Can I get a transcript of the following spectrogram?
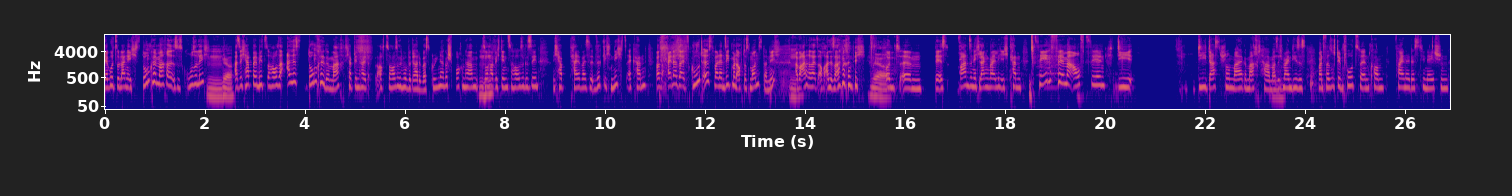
ja gut, solange ich es dunkel mache, ist es gruselig. Ja. Also ich habe bei mir zu Hause alles dunkel gemacht. Ich habe den halt auch zu Hause gesehen, wo wir gerade über Screener gesprochen haben. So habe ich den zu Hause gesehen. Ich habe teilweise wirklich nichts erkannt, was einerseits gut ist, weil dann sieht man auch das Monster nicht, aber andererseits auch alles andere nicht. Ja. Und ähm, der ist wahnsinnig langweilig. Ich kann zehn Filme aufzählen, die die das schon mal gemacht haben. Also ich meine, dieses, man versucht dem Tod zu entkommen, Final Destination,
